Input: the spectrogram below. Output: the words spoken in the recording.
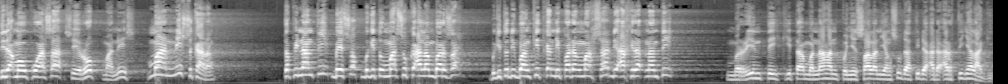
Tidak mau puasa, sirup, manis. Manis sekarang. Tapi nanti besok begitu masuk ke alam barzah, begitu dibangkitkan di padang mahsyar di akhirat nanti, merintih kita menahan penyesalan yang sudah tidak ada artinya lagi.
